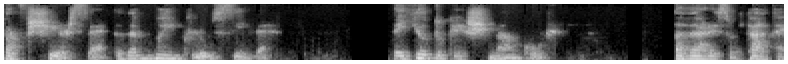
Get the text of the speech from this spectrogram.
përfshirëse dhe më inkluzive dhe jo duke e shmangur dhe rezultate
